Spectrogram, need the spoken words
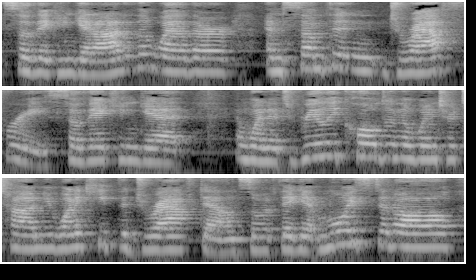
so they can get out of the weather and something draft free so they can get and when it's really cold in the winter time you want to keep the draft down. So if they get moist at all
